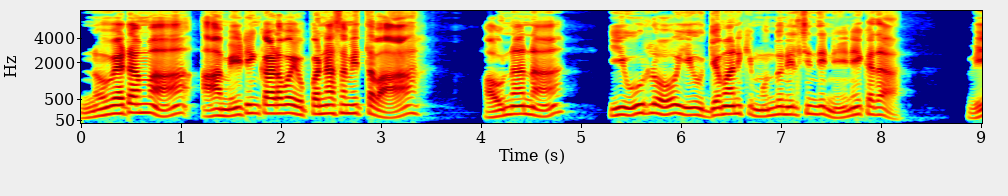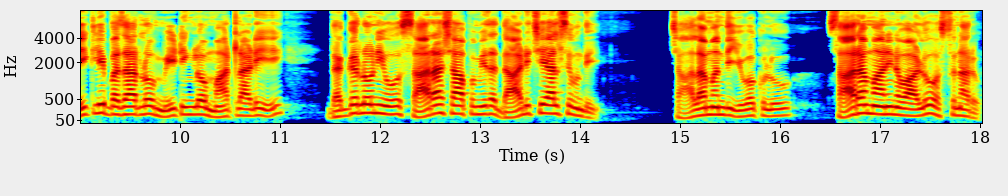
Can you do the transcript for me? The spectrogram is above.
నువ్వేటమ్మా ఆ మీటింగ్ కాడబోయి ఉపన్యాసం ఇత్తవా? అవునాన్న ఈ ఊర్లో ఈ ఉద్యమానికి ముందు నిలిచింది నేనే కదా. వీక్లీ బజార్లో మీటింగ్లో మాట్లాడి దగ్గరలోని ఓ సారా షాపు మీద దాడి చేయాల్సి ఉంది. చాలామంది యువకులు సారా మానిన వాళ్ళు వస్తున్నారు.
